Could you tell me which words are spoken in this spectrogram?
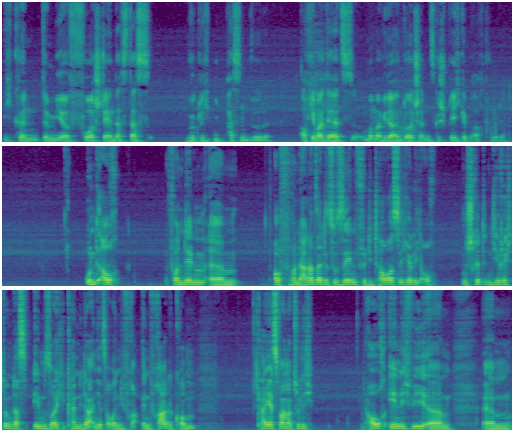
Ich könnte mir vorstellen, dass das wirklich gut passen würde. Auch jemand, der jetzt immer mal wieder in Deutschland ins Gespräch gebracht wurde. Und auch von dem, ähm, auch von der anderen Seite zu sehen, für die Towers sicherlich auch ein Schritt in die Richtung, dass eben solche Kandidaten jetzt auch in, die Fra in Frage kommen. Kajes war natürlich auch ähnlich wie, ähm, ähm,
